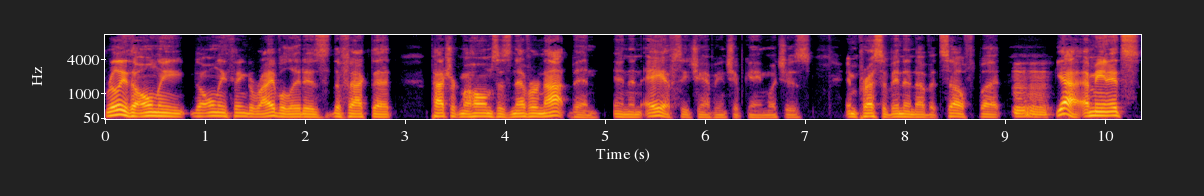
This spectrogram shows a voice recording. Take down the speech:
really the only the only thing to rival it is the fact that Patrick Mahomes has never not been in an AFC Championship game, which is impressive in and of itself. But mm-hmm. yeah, I mean it's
